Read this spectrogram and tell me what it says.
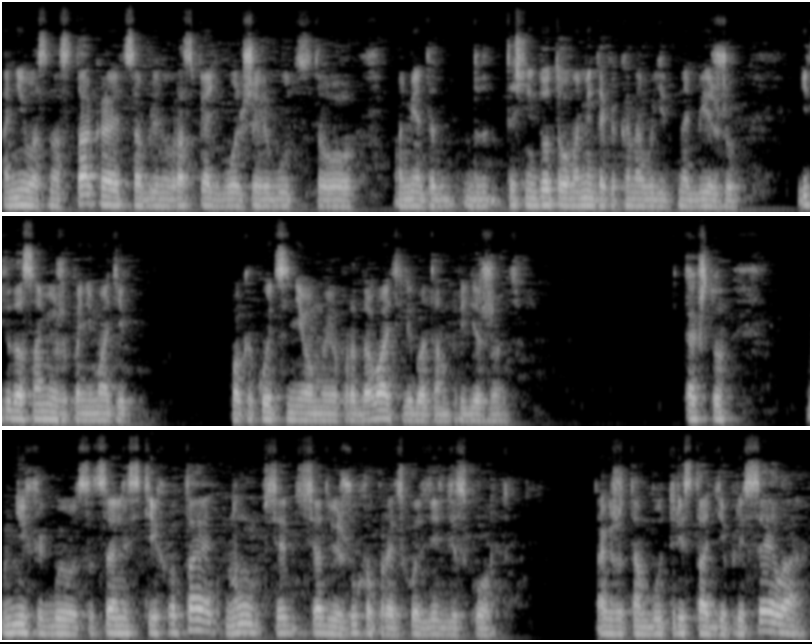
они у вас настакаются, блин, в раз 5 больше будут с того момента, точнее до того момента, как она выйдет на биржу. И тогда сами уже понимаете, по какой цене вам ее продавать, либо там придержать. Так что у них как бы социальной сети хватает, но вся, вся движуха происходит здесь в Discord. Также там будет три стадии пресейла.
